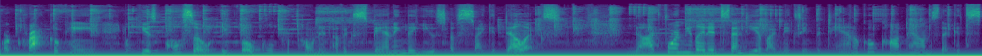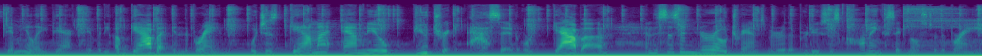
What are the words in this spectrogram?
or crack cocaine. He is also a vocal proponent of expanding the use of psychedelics. Nutt formulated Sentia by mixing botanical compounds that could stimulate the activity of GABA in the brain, which is gamma aminobutyric acid, or GABA, and this is a neurotransmitter that produces calming signals to the brain.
